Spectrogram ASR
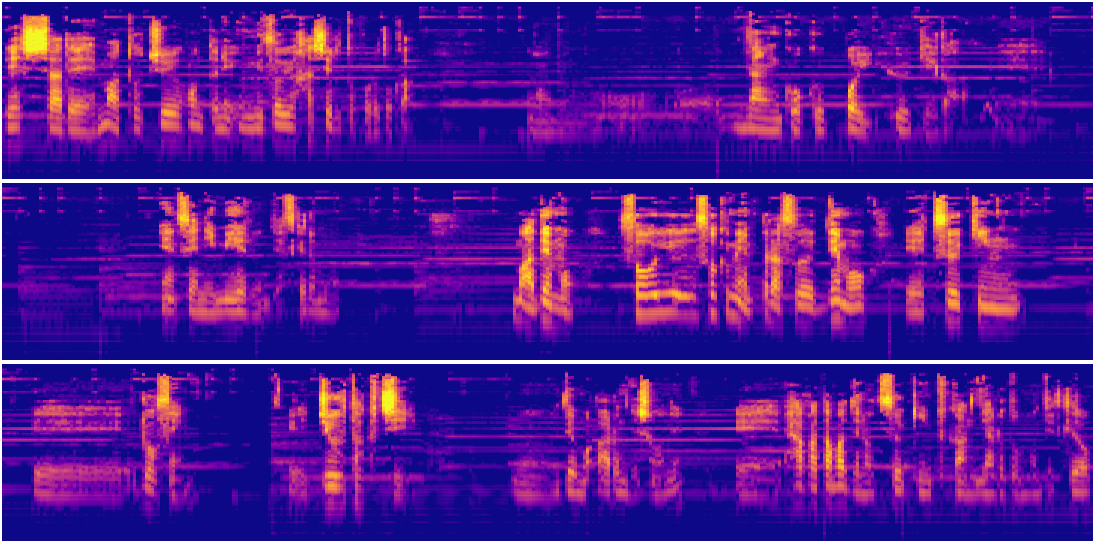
列車で、まあ、途中本当に海沿いを走るところとか、あの南国っぽい風景が沿線に見えるんですけども。まあでも、そういう側面プラスでも、えー、通勤、えー、路線、えー、住宅地、うん、でもあるんでしょうね。えー、博多までの通勤区間にあると思うんですけど、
